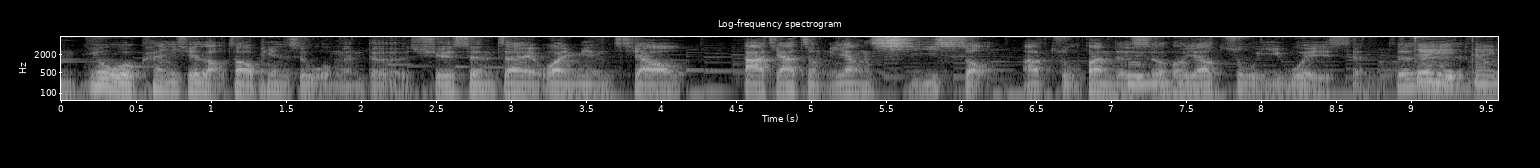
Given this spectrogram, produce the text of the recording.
嗯，因为我看一些老照片，是我们的学生在外面教大家怎么样洗手啊，煮饭的时候要注意卫生，对对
